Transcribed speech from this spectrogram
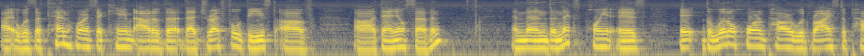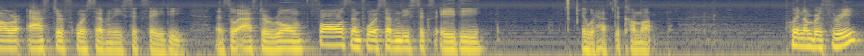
Uh, it was the ten horns that came out of the, that dreadful beast of uh, Daniel 7. And then the next point is it, the little horn power would rise to power after 476 AD. And so after Rome falls in 476 AD, it would have to come up. Point number three,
